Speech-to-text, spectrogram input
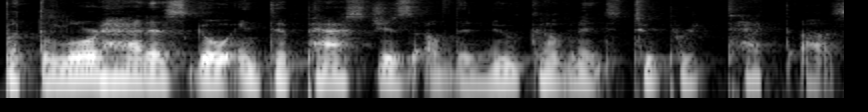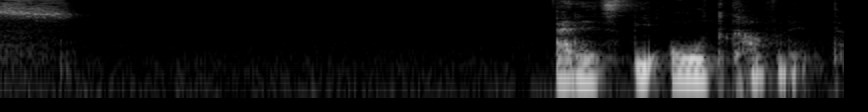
but the Lord had us go into passages of the new covenant to protect us. That it's the old covenant.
